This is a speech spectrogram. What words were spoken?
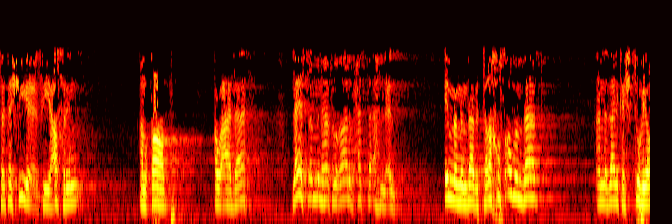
فتشيع في عصر ألقاب أو عادات لا يسلم منها في الغالب حتى أهل العلم إما من باب الترخص أو من باب أن ذلك اشتهر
